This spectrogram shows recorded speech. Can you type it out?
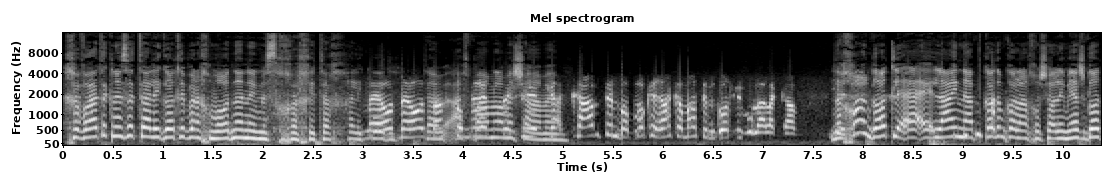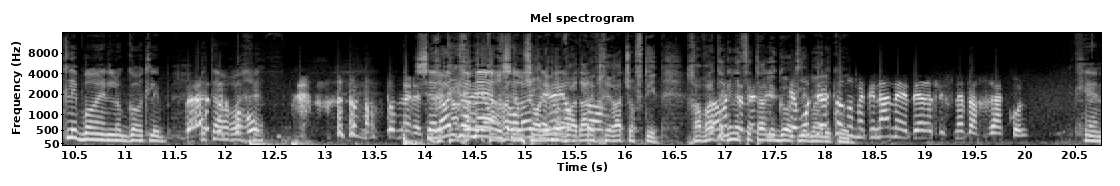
חברת הכנסת טלי גוטליב, אנחנו מאוד נהנים לשוחח איתך, הליכוד. מאוד מאוד, מה אף זאת פעם לא אומרת? משעמם. קמתם בבוקר, רק אמרתם גוטליב עולה לקו. נכון, גוטליב, אה, ליינאפ, קודם כל אנחנו שואלים, יש גוטליב או אין לו גוטליב? את בטח, ברור. העורכת. מה זאת אומרת? שלא ייגמר, שלא גם שואלים ייגמר. בוועדה. לבחירת שופטים. חברת הכנסת טלי גוטליב תזכרו שיש מהליכוד. לנו מדינה נהדרת לפני ואחרי הכל. כן.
